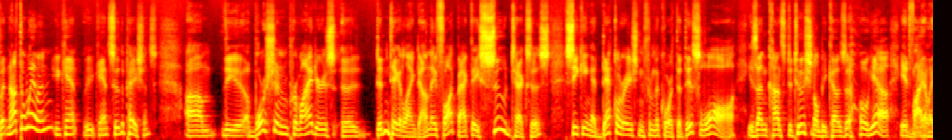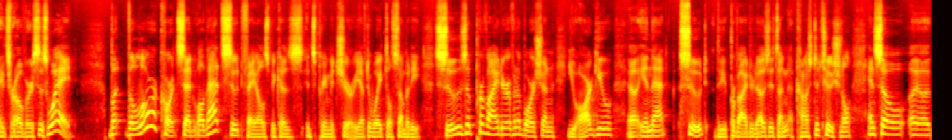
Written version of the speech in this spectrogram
but not the women. You can't you can't sue the patients. Um, the abortion providers uh, didn't take it lying down. They fought back. They sued Texas, seeking a declaration from the court that this law is unconstitutional because, oh yeah, it violates Roe versus Wade. But the lower court said, well, that suit fails because it's premature. You have to wait till somebody sues a provider of an abortion. You argue uh, in that suit, the provider does, it's unconstitutional. And so, uh,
